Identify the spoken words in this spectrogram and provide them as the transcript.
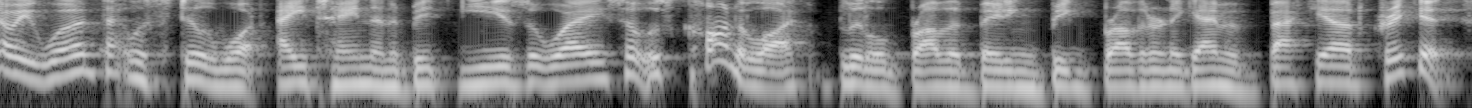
No, he weren't. That was still, what, 18 and a bit years away. So it was kind of like little brother beating big brother in a game of backyard cricket.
